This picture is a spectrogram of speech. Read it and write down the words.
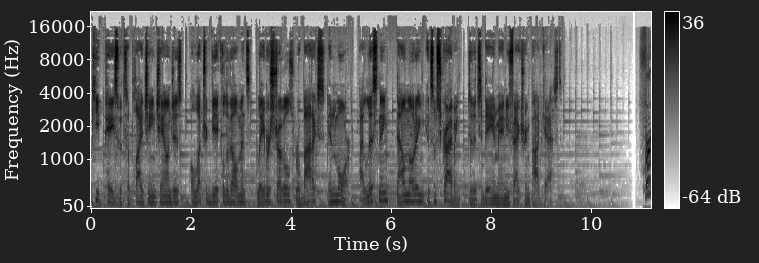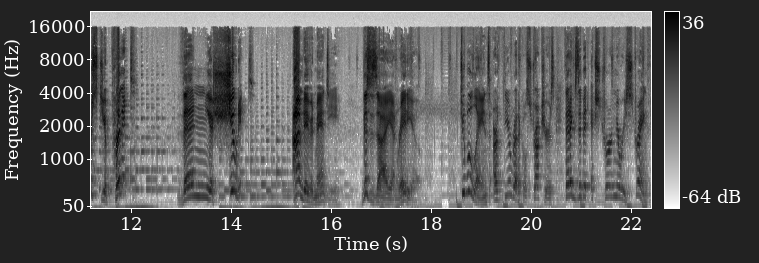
Keep pace with supply chain challenges, electric vehicle developments, labor struggles, robotics, and more by listening, downloading, and subscribing to the Today in Manufacturing podcast. First, you print it, then you shoot it. I'm David Mantey. This is IEN Radio. Tubulanes are theoretical structures that exhibit extraordinary strength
